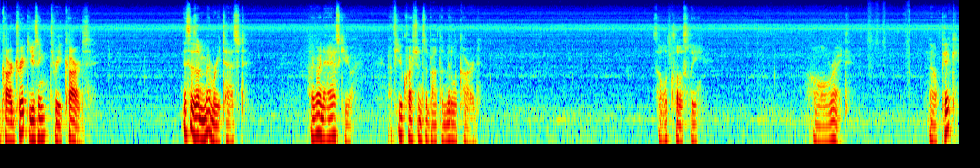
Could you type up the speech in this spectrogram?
card trick using three cards. This is a memory test. I'm going to ask you a few questions about the middle card. So look closely. All right. Now pick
